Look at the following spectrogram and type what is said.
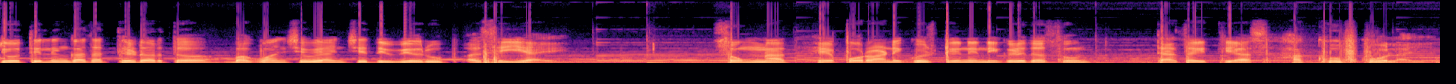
ज्योतिर्लिंगाचा थेट अर्थ भगवान शिव यांचे दिव्य रूप असेही आहे. सोमनाथ हे पौराणिक गोष्टीने निगडीत असून त्याचा इतिहास हा खूप खोल आहे.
